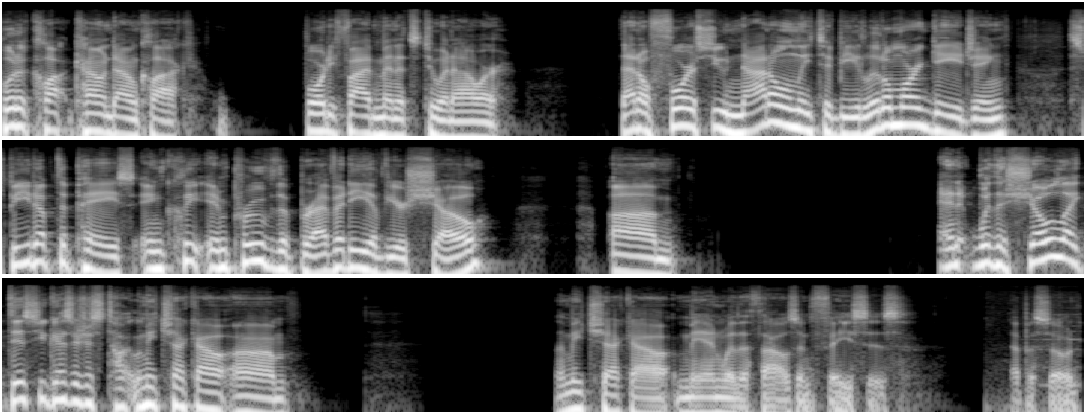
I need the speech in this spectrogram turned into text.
Put a clock countdown clock, 45 minutes to an hour. That'll force you not only to be a little more engaging, speed up the pace, improve the brevity of your show. Um, and with a show like this, you guys are just talking. Let me check out. Um, let me check out Man with a Thousand Faces episode.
